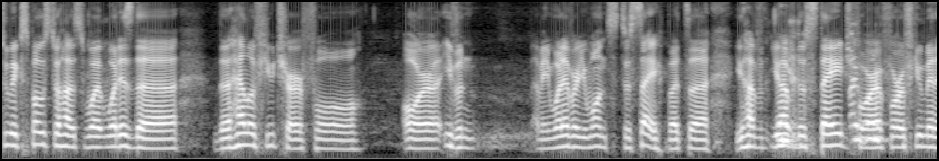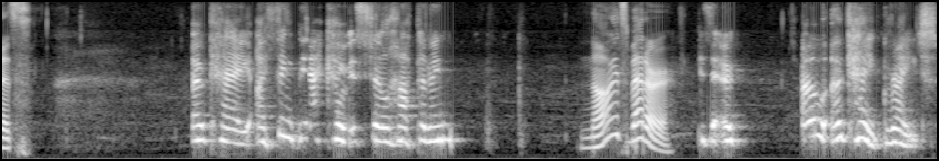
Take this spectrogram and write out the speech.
to expose to us what what is the the Hello Future for, or even, I mean, whatever you want to say, but uh, you have you have the stage for for a few minutes. Okay, I think the echo is still happening. No, it's better. Is it? Oh, okay, great.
